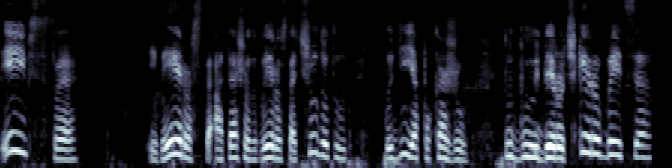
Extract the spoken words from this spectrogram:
і все. І виросте, а те, що виросте чудо тут, тоді я покажу. Тут будуть дирочки робитися,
